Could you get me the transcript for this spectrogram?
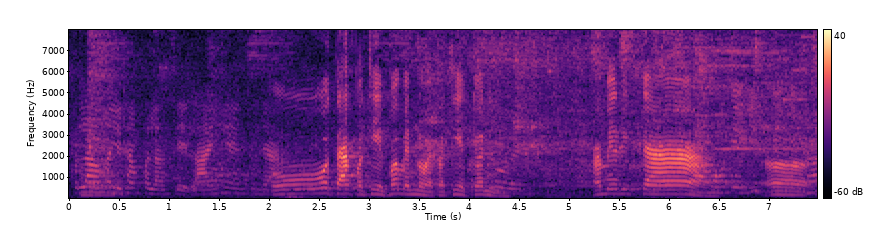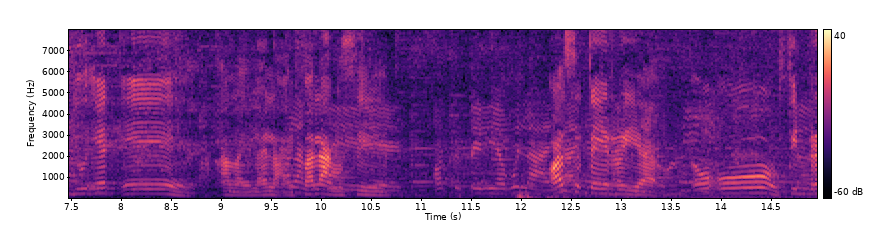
คนลาวมาอยู่ทางฝรั่งเศสหลายแฮงคุณยายโอ้ต่างประเทศเพราะมันหน่อยประเทศก็โดนี่ยอเมริกาเอ่อ USA อะไรหลาย ๆ ฝรั่งเศสออสเตรเลียเว้ยหลายออสเตรเลีย โอ้โอ้ฟินแล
